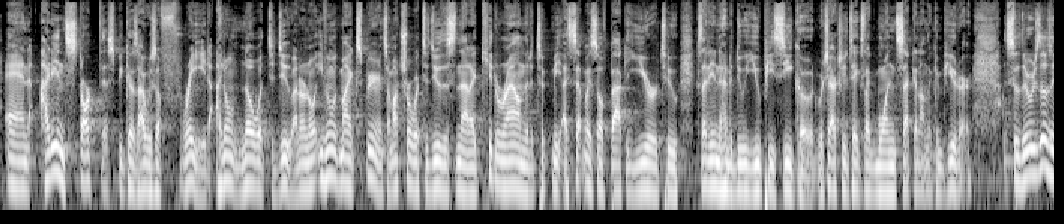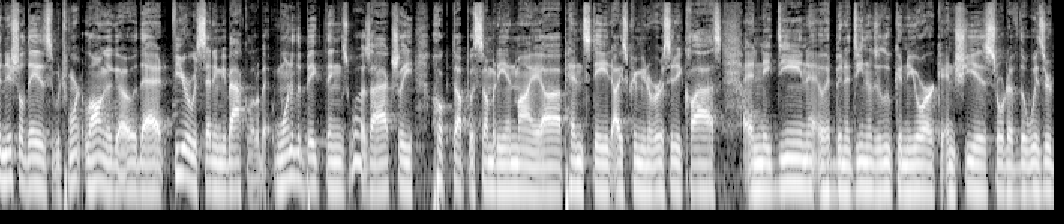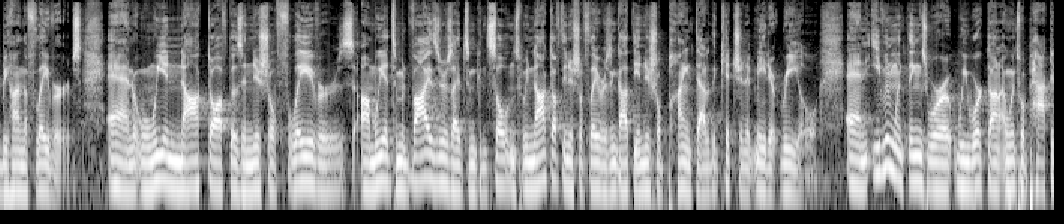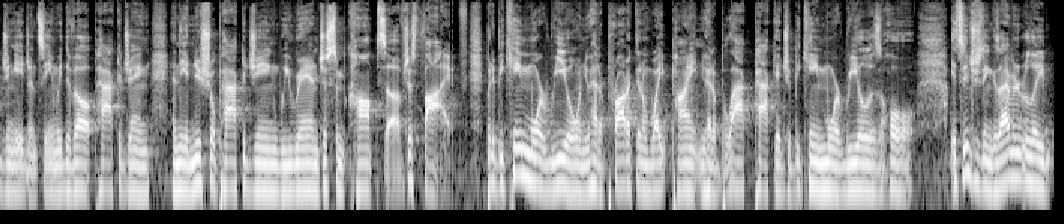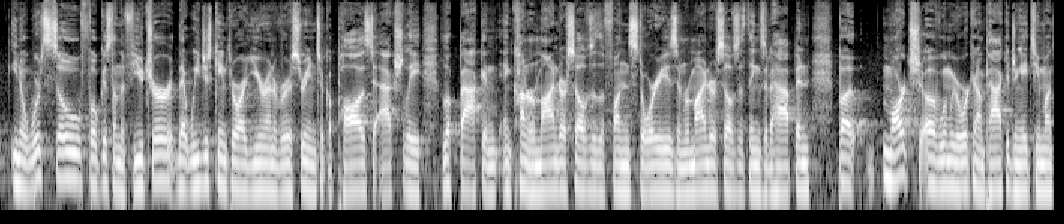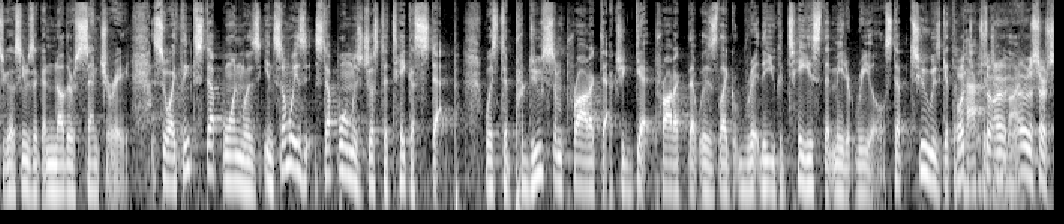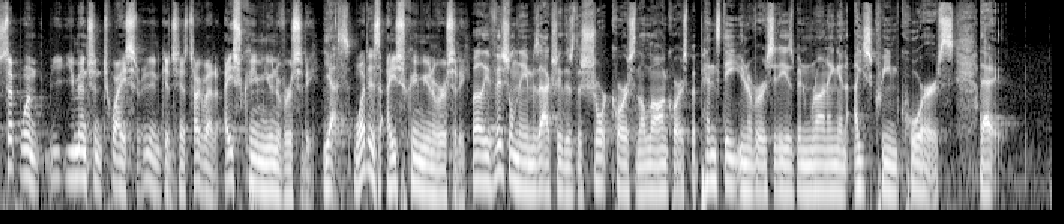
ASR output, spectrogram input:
And I didn't start this because I was afraid. I don't know what to do. I don't know, even with my experience, I'm not sure what to do, this and that. I kid around that it took me, I set myself back a year or two because I didn't know how to do a UPC code, which actually takes like one second on the computer. So there was those initial days, which weren't long ago, that fear was setting me back a little bit. One of the big things was I actually hooked up with somebody in my uh, Penn State Ice Cream University class, and Nadine had been at Dean & DeLuca in New York, and she is sort of the wizard behind the flavors. And when we knocked off those initial flavors, um, we had some advisors, I had some consultants. We knocked off the initial flavors and got the initial pint out of the kitchen. It made it real. And even when things were, we worked on, I went to a packaging agency and we developed packaging, and the initial packaging we ran just some comps of, just five, but it became more real when you had a product in a white pint and you had a black package. It became more real as a whole. It's interesting because I haven't really, you know, we're so focused on the future that we just came through our year anniversary and took a pause to actually look back and, and kind of remind ourselves of the fun stories and remind ourselves of things that happened. But March of when we were working on packaging 18 months ago seems like another century. So I think step one was, in some ways, step one was just to take a step was to produce some product to actually get product that was like that you could taste that made it real. Step two is get the What's, packaging. So uh, I, I want to start. Step one, you mentioned twice. We didn't get a chance to talk about it. Ice Cream University. Yes. What is Ice Cream University? Well, the official name is actually there's the short course and the long course, but Penn State University has been running an ice cream course that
